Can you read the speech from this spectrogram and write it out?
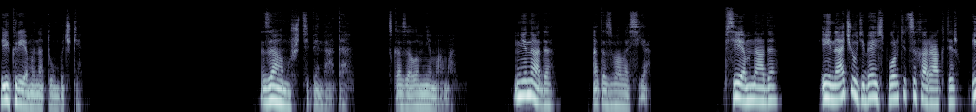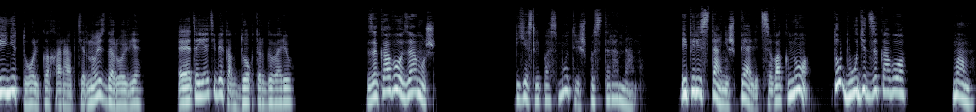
и кремы на тумбочке. «Замуж тебе надо», — сказала мне мама. «Не надо», — отозвалась я. «Всем надо. Иначе у тебя испортится характер. И не только характер, но и здоровье. Это я тебе как доктор говорю. За кого замуж? Если посмотришь по сторонам и перестанешь пялиться в окно, то будет за кого. Мам,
